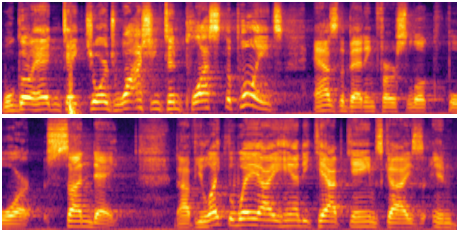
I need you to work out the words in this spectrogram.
We'll go ahead and take George Washington plus the points as the betting first look for Sunday. Now, if you like the way I handicap games, guys, in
